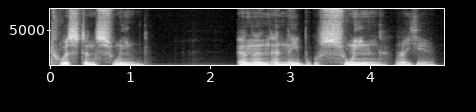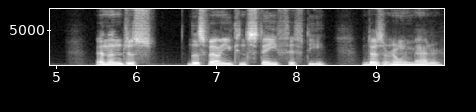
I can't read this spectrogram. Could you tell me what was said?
twist and swing and then enable swing right here. And then just this value can stay 50 it doesn't really matter.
